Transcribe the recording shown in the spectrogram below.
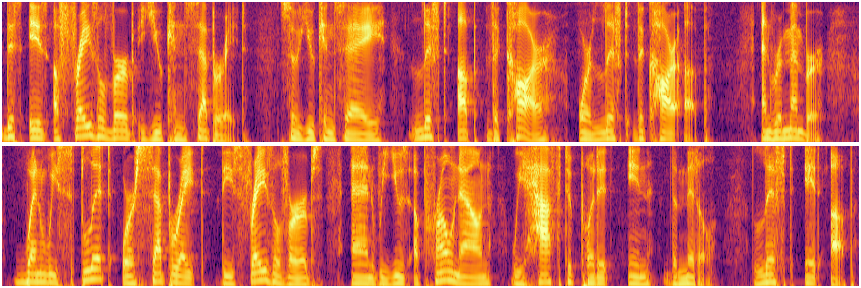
This is a phrasal verb you can separate. So you can say lift up the car or lift the car up. And remember, when we split or separate these phrasal verbs and we use a pronoun, we have to put it in the middle. Lift it up.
